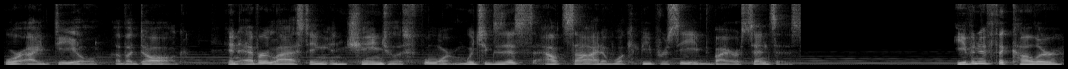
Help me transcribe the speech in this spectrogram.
or ideal of a dog an everlasting and changeless form which exists outside of what can be perceived by our senses. Even if the color,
